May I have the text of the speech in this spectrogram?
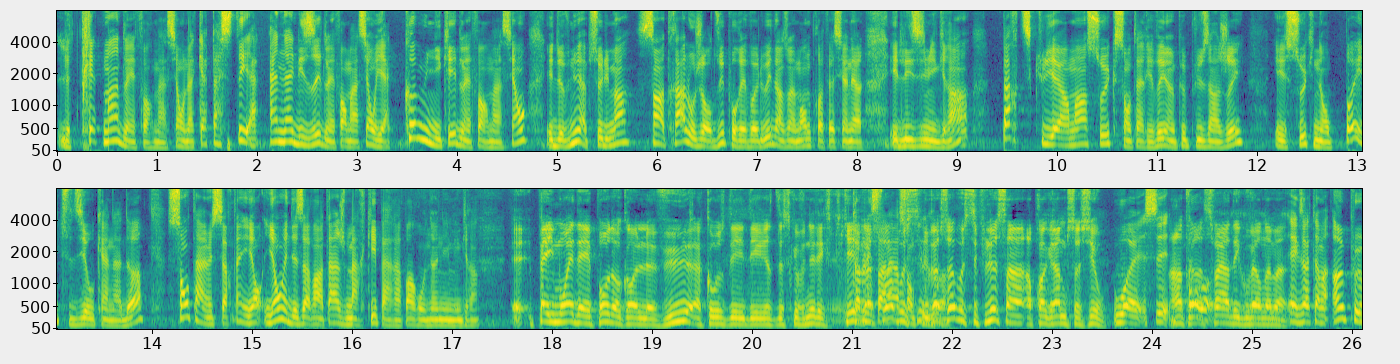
le traitement de l'information, la capacité à analyser de l'information et à communiquer de l'information est devenu absolument centrale aujourd'hui pour évoluer dans un monde professionnel. Et les immigrants, particulièrement ceux qui sont arrivés un peu plus âgés et ceux qui n'ont pas étudié au Canada, sont à un certain... Ont, ils ont un désavantage marqué par rapport aux non-immigrants. Euh, payent moins d'impôts, donc on l'a vu, à cause des- des- de ce que vous venez d'expliquer. Reçoivent aussi, reçoivent aussi plus en, en programmes sociaux, Ouais, c'est en transfert des gouvernements. Exactement. Un peu,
